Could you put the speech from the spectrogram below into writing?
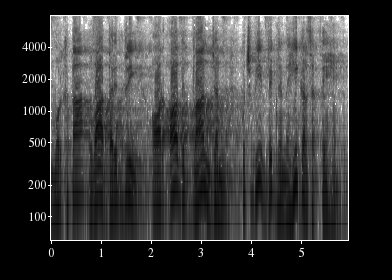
मूर्खता व दरिद्री और अविद्वान जन कुछ भी विघ्न नहीं कर सकते हैं।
